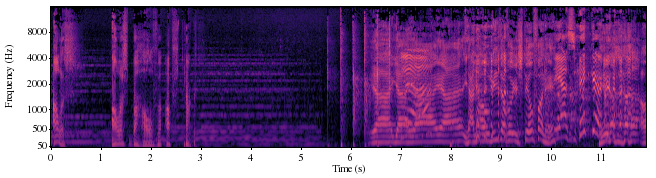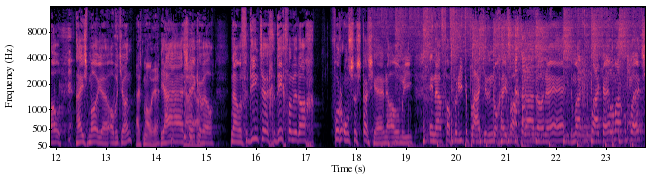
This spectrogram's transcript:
alles. Alles behalve abstract. Ja, ja, ja, ja. Ja, Naomi, daar word je stil van, hè? Ja, zeker. Ja, oh, hij is mooi, eh, Albert-Jan. Hij is mooi, hè? Ja, zeker wel. Nou, een verdiend eh, gedicht van de dag voor onze stagiair Naomi. En haar favoriete plaatje er nog even achteraan dan, hè? Dan maken we het plaatje helemaal compleet.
